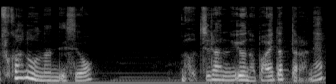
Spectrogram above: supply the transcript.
不可能なんですよ。まあ、うちらのような場合だったらね。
